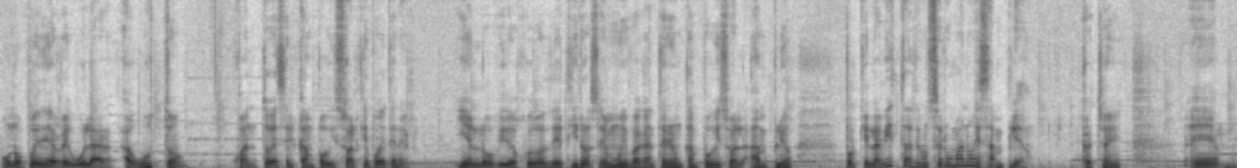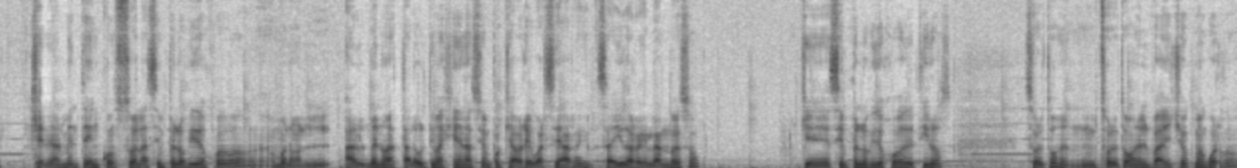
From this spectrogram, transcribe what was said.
uno puede regular a gusto cuánto es el campo visual que puede tener. Y en los videojuegos de tiros es muy bacán tener un campo visual amplio, porque la vista de un ser humano es amplia. ¿Cachai? Eh, generalmente en consolas siempre los videojuegos, bueno, al menos hasta la última generación, porque ahora igual se ha, se ha ido arreglando eso, que siempre en los videojuegos de tiros, sobre todo, sobre todo en el Bioshock me acuerdo,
